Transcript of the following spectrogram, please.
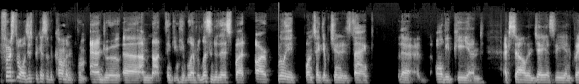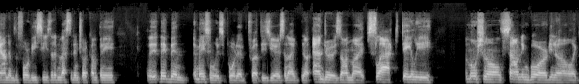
first of all, just because of the comment from Andrew, uh, I'm not thinking he will ever listen to this, but I really want to take the opportunity to thank the ALLVP and Accel and JSV and Creandum, the four VCs that invested into our company. They've been amazingly supportive throughout these years. And I, you know, Andrew is on my Slack daily emotional sounding board, you know, like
